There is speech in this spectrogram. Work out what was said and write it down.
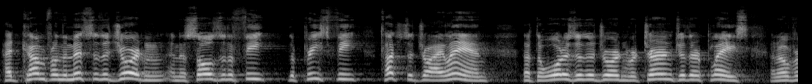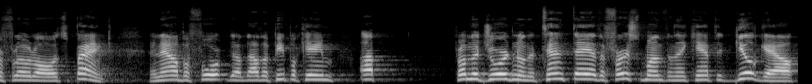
had come from the midst of the Jordan and the soles of the feet, the priest's feet touched the dry land, that the waters of the Jordan returned to their place and overflowed all its bank. And now before, now the people came up from the Jordan on the tenth day of the first month, and they camped at Gilgal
